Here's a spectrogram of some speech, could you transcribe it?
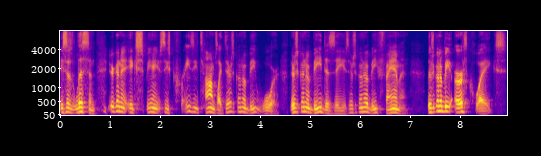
He says, Listen, you're going to experience these crazy times. Like there's going to be war, there's going to be disease, there's going to be famine, there's going to be earthquakes.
